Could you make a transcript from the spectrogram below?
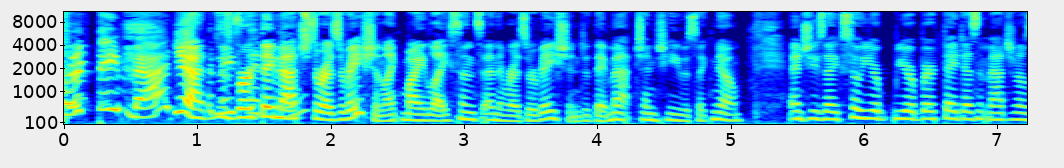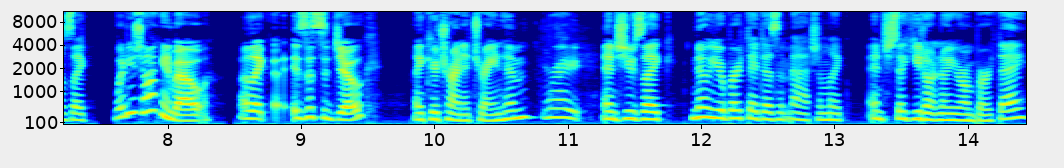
Birthday match? Yeah, And they birthday no? match the reservation? Like my license and the reservation, did they match? And she was like, no. And she's like, so your your birthday doesn't match? And I was like, what are you talking about? I was like, is this a joke? Like you're trying to train him? Right. And she was like, no, your birthday doesn't match. I'm like, and she's like, you don't know your own birthday?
